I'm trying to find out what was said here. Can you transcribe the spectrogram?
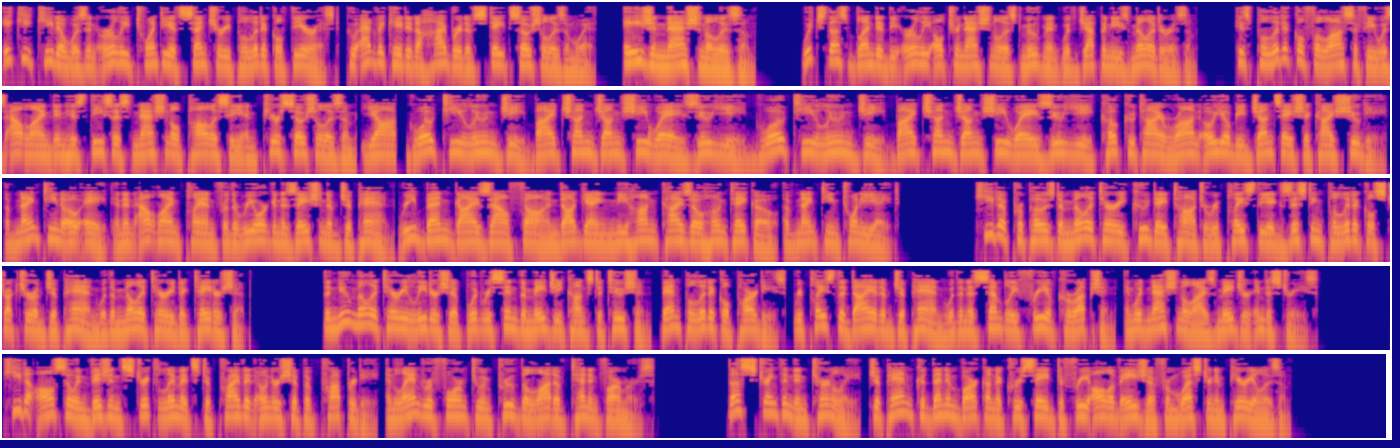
Ikki Kita was an early 20th-century political theorist, who advocated a hybrid of state socialism with Asian nationalism, which thus blended the early ultranationalist movement with Japanese militarism. His political philosophy was outlined in his thesis National Policy and Pure Socialism ya, Guo Ti Lun Ji by Chun Jung Shi Wei Zhu Yi Guo Ti Lun Ji by Chun Jung Shi Wei Zhu Yi Kokutai Ran Oyobi Junsei Shikai Shugi of 1908 and an outline plan for the reorganization of Japan Ri Ben Gai Zhao Fa and Dagang Nihon Kaizo Honteiko of 1928. Kita proposed a military coup d'état to replace the existing political structure of Japan with a military dictatorship. The new military leadership would rescind the Meiji constitution, ban political parties, replace the Diet of Japan with an assembly free of corruption, and would nationalize major industries. Kita also envisioned strict limits to private ownership of property, and land reform to improve the lot of tenant farmers. Thus strengthened internally, Japan could then embark on a crusade to free all of Asia from Western imperialism.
